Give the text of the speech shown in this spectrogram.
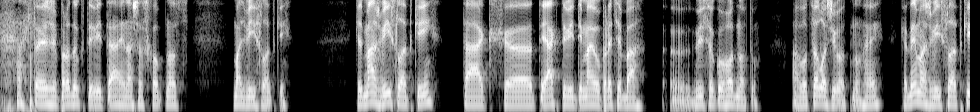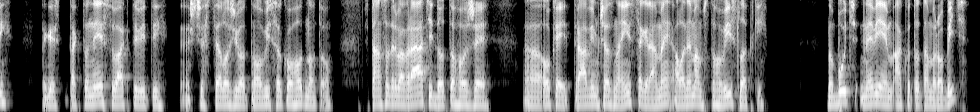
to je, že produktivita je naša schopnosť mať výsledky. Keď máš výsledky, tak e, tie aktivity majú pre teba e, vysokú hodnotu. Alebo celoživotnú, hej. Keď nemáš výsledky, tak, je, tak to nie sú aktivity ešte s celoživotnou vysokou hodnotou. Čiže tam sa treba vrátiť do toho, že uh, OK, trávim čas na Instagrame, ale nemám z toho výsledky. No buď neviem, ako to tam robiť,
